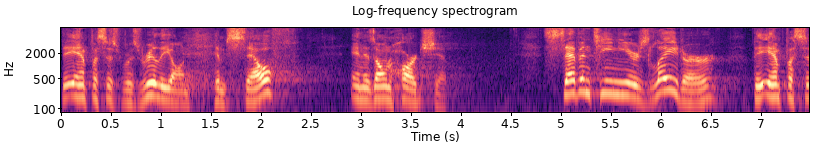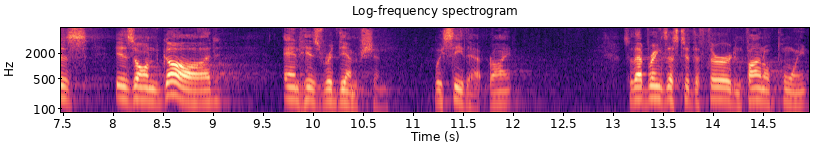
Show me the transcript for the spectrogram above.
the emphasis was really on himself and his own hardship. 17 years later, the emphasis is on God and his redemption. We see that, right? So that brings us to the third and final point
